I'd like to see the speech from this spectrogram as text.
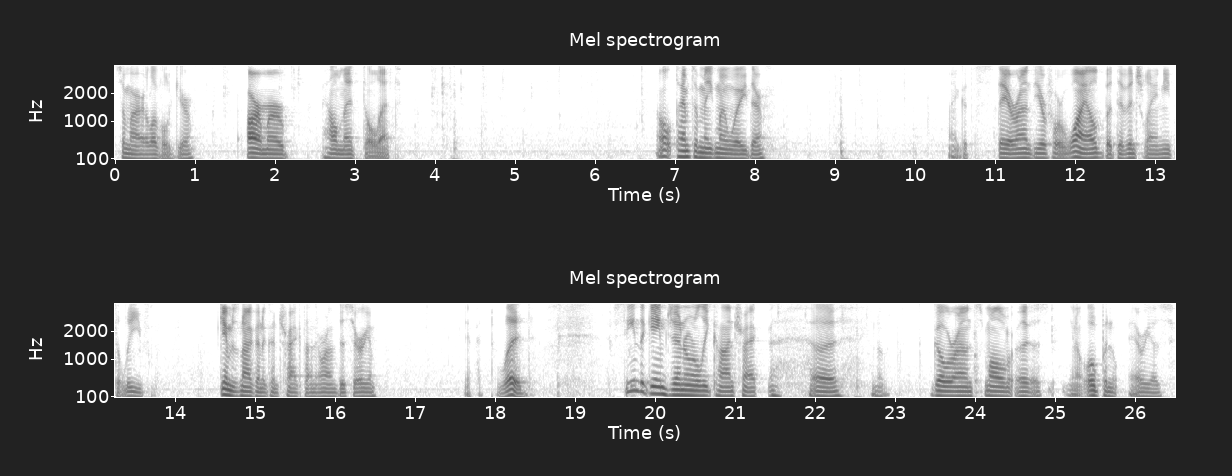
some higher level gear. Armor, helmet, all that. Well, time to make my way there. I could stay around here for a while, but eventually I need to leave. Game is not going to contract on around this area. if it would. I've seen the game generally contract, uh, you know, go around small, uh, you know, open areas.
